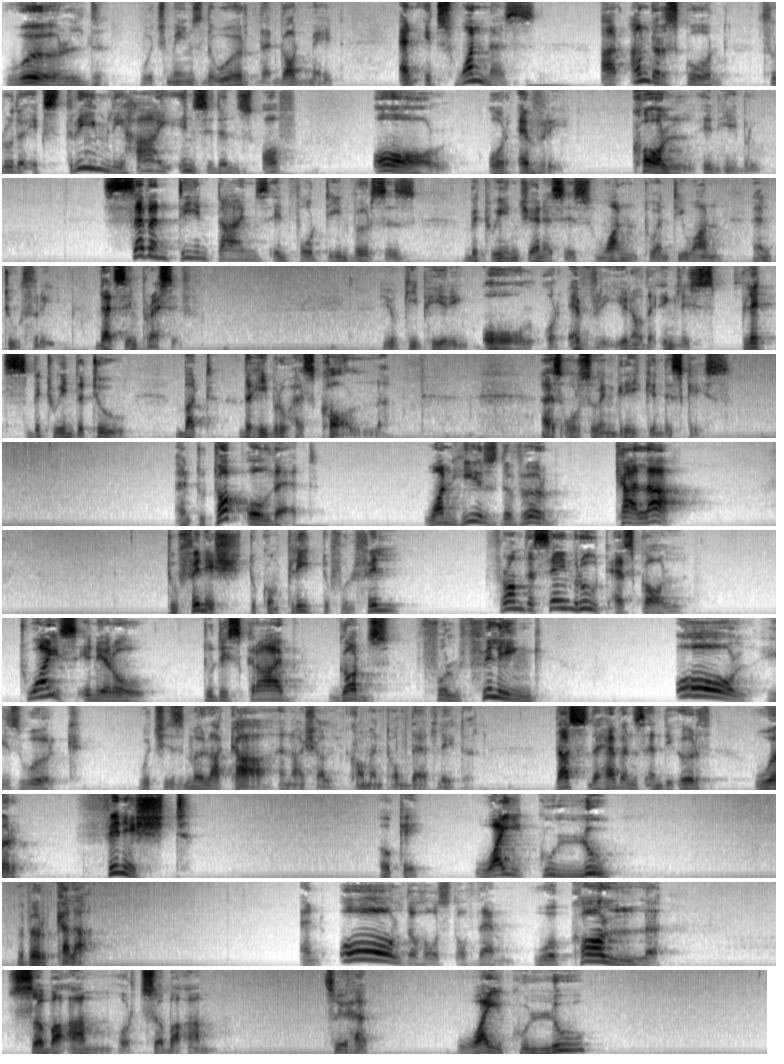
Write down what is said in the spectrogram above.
world, which means the word that God made, and its oneness are underscored through the extremely high incidence of all or every, kol in Hebrew. 17 times in 14 verses between Genesis 1:21 and 2:3. That's impressive. You keep hearing all or every, you know, the English splits between the two, but the Hebrew has kol, as also in Greek in this case. And to top all that, one hears the verb kala, to finish, to complete, to fulfill, from the same root as call, twice in a row to describe God's fulfilling all his work, which is melaka, and I shall comment on that later. Thus the heavens and the earth were finished. Okay? Waikulu, the verb kala. And all the host of them were called saba'am or tsaba'am. So you have waikulu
